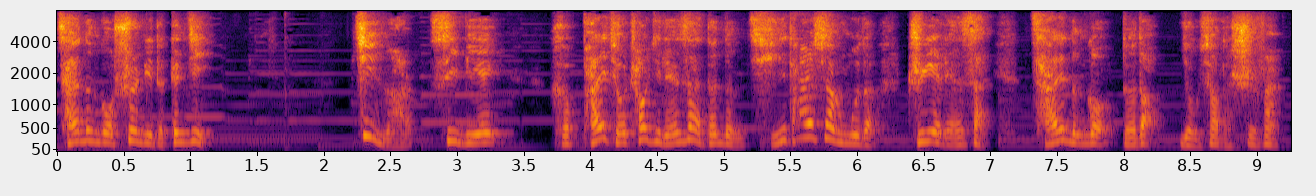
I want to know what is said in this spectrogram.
才能够顺利的跟进，进而 CBA 和排球超级联赛等等其他项目的职业联赛才能够得到有效的示范。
